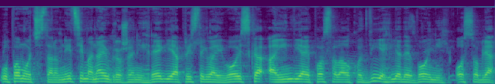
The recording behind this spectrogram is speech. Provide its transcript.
U pomoć stanovnicima najugroženih regija pristigla i vojska, a Indija je poslala oko 2000 vojnih osoblja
